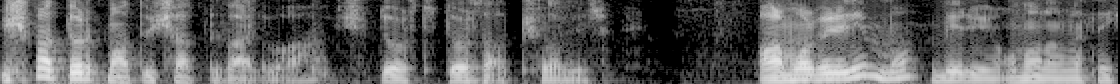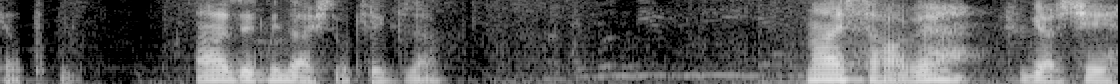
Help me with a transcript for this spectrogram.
3 mü attı 4 mü attı? 3 attı galiba. 3 4 4 atmış olabilir. Armor veriyor değil mi bu? Veriyor. Ona rağmen tek attık. Ha Zetmi de açtı. Okey güzel. Nice abi. Şu gerçeği.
